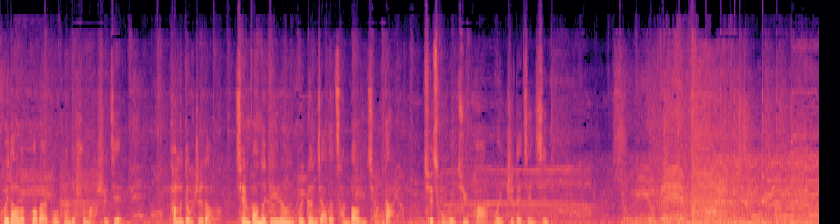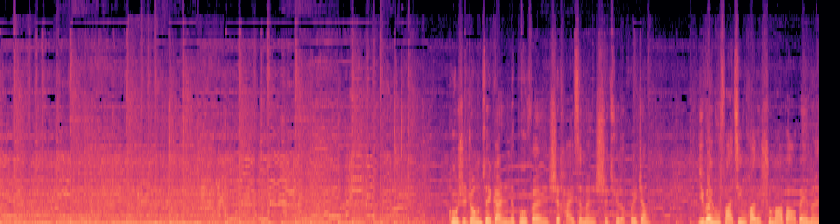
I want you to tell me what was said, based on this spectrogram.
回到了破败不堪的数码世界。他们都知道前方的敌人会更加的残暴与强大，却从未惧怕未知的艰辛。故事中最感人的部分是孩子们失去了徽章，以为无法进化的数码宝贝们，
